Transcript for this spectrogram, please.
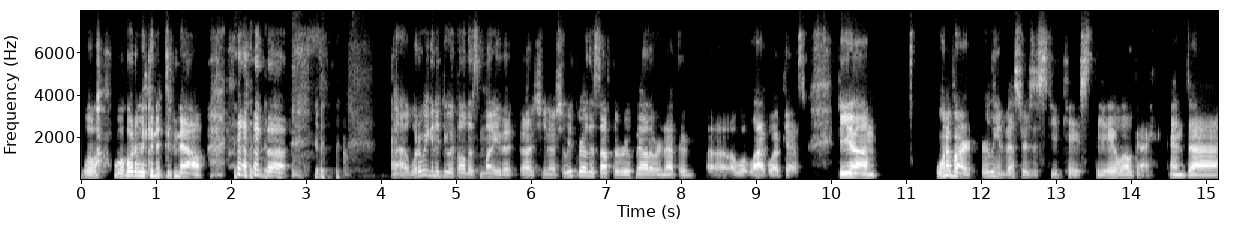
well, well what are we going to do now? and, uh, uh, what are we going to do with all this money that uh, you know should we throw this off the roof now that we're not doing uh, a live webcast? The um, one of our early investors is steve case the aol guy and uh,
